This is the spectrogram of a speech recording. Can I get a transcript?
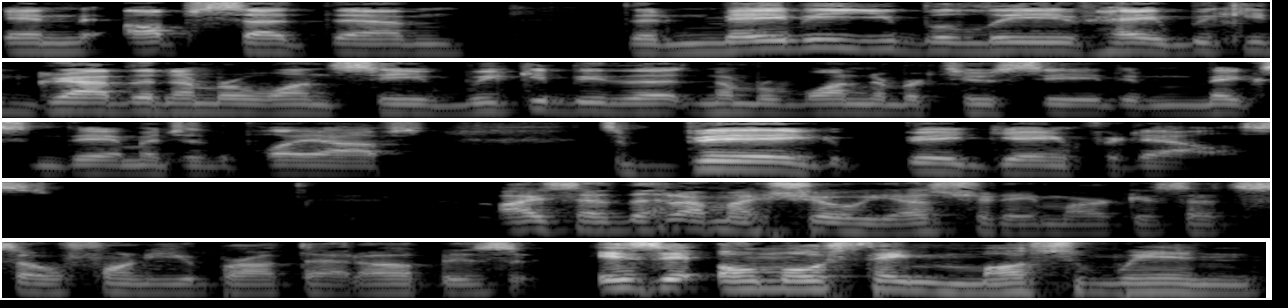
and upset them, then maybe you believe, hey, we could grab the number one seed, we could be the number one, number two seed, and make some damage in the playoffs. It's a big, big game for Dallas. I said that on my show yesterday, Marcus. That's so funny you brought that up. Is is it almost a must win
